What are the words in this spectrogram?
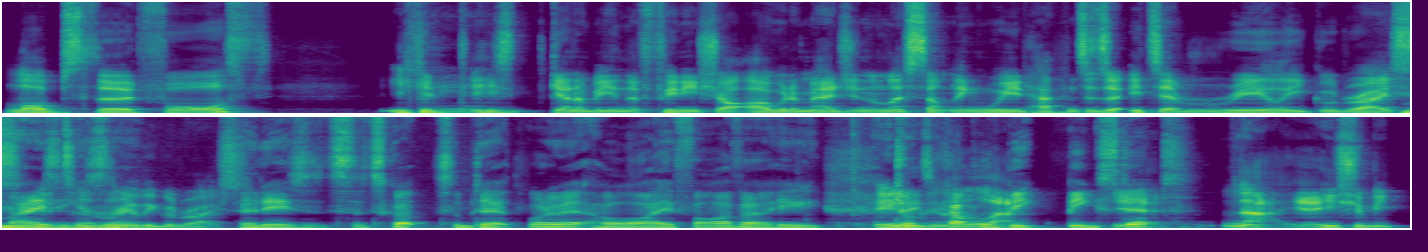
lobs third, fourth, you could he's going to be in the finish. I, I would imagine, unless something weird happens. It's a, it's a really good race. Amazing, it's a isn't it? really good race. It is. It's it's got some depth. What about Hawaii Five O? He, He took a couple of big big steps. No, yeah, he should be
